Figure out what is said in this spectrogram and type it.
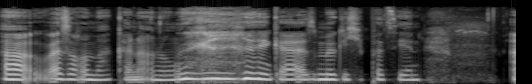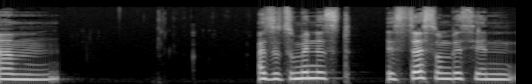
äh, was auch immer, keine Ahnung. Egal, also mögliche passieren. Ähm, also zumindest ist das so ein bisschen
